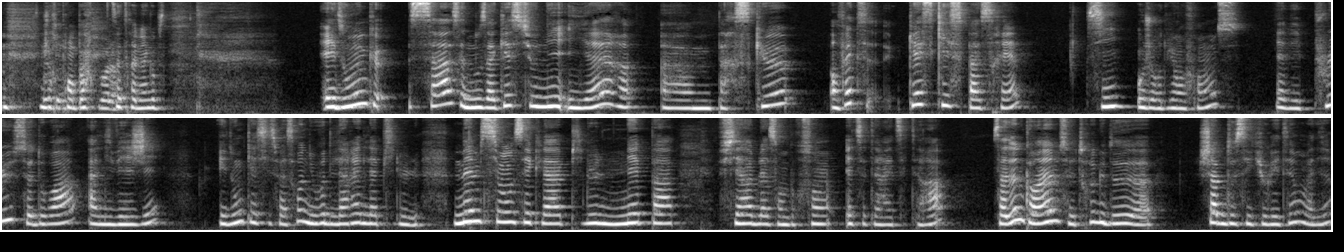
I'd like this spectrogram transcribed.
je reprends pas. Voilà. C'est très bien comme ça. Et donc, ça, ça nous a questionné hier euh, parce que, en fait, qu'est-ce qui se passerait si aujourd'hui en France, il n'y avait plus ce droit à l'IVG. Et donc, qu'est-ce qui se passera au niveau de l'arrêt de la pilule? Même si on sait que la pilule n'est pas fiable à 100%, etc., etc., ça donne quand même ce truc de euh, chape de sécurité, on va dire,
